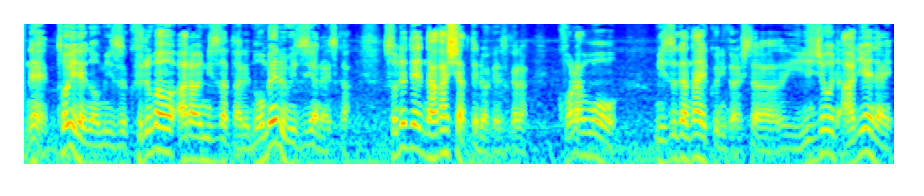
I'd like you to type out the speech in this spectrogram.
ね、トイレの水車を洗う水だったら飲める水じゃないですか。それで流しちゃってるわけですからこれはもう水がない国からしたら非常にありえない。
